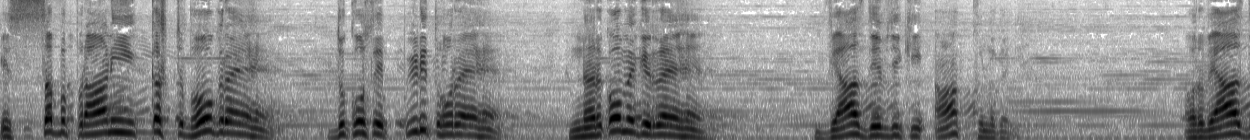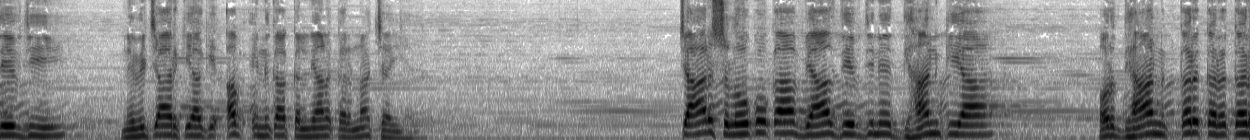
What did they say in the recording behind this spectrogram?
कि सब प्राणी कष्ट भोग रहे हैं, दुखों से पीड़ित हो रहे हैं, नरकों में गिर रहे हैं। व्यास देव जी की आँख खुल गई। और व्यास देव जी ने विचार किया कि अब इनका कल्याण करना चाहिए। चार श्लोकों का व्यास देव जी ने ध्यान किया और ध्यान कर कर कर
